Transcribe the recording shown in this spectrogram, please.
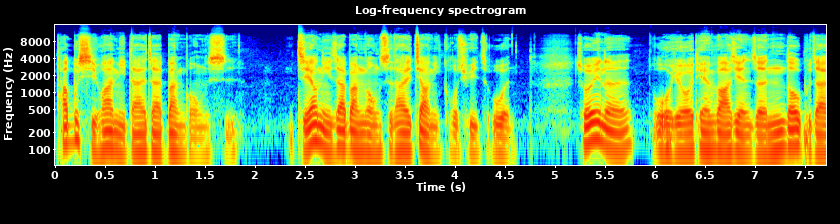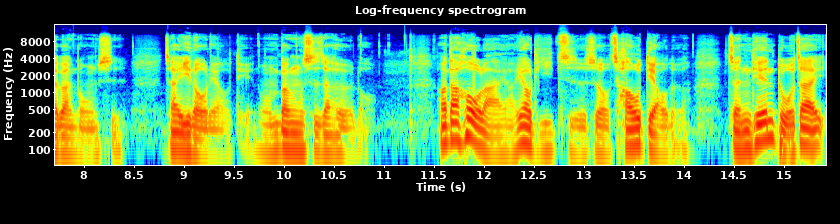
他不喜欢你待在办公室，只要你在办公室，他会叫你过去一直问。所以呢，我有一天发现人都不在办公室，在一楼聊天，我们办公室在二楼。然后他后来啊要离职的时候，超屌的，整天躲在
